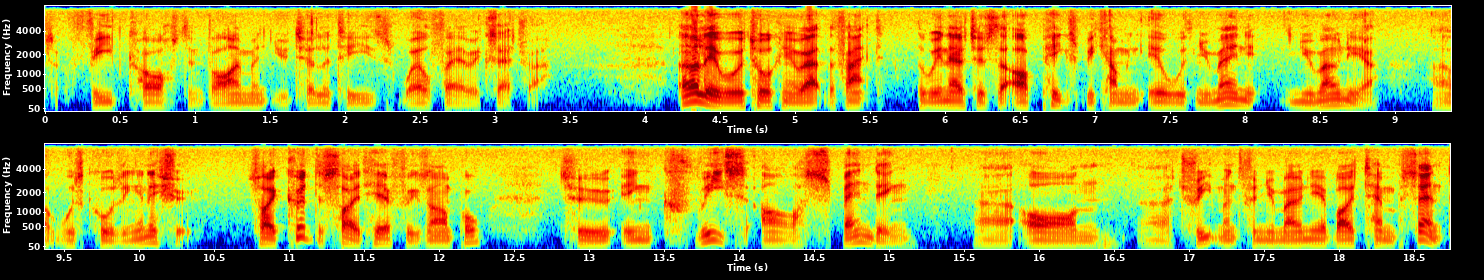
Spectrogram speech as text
So feed cost, environment, utilities, welfare, etc. Earlier we were talking about the fact that we noticed that our pigs becoming ill with pneumonia, pneumonia uh, was causing an issue. So I could decide here, for example, to increase our spending uh, on uh, treatment for pneumonia by 10%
